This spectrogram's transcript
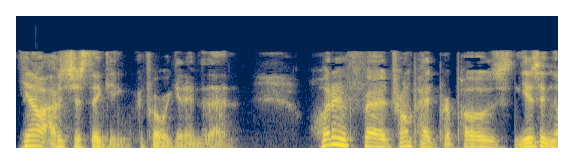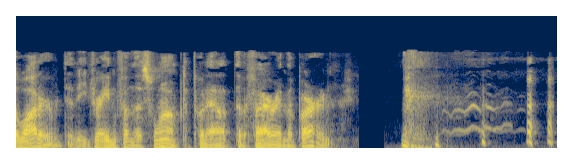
You know, I was just thinking before we get into that. What if uh, Trump had proposed using the water that he drained from the swamp to put out the fire in the barn?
